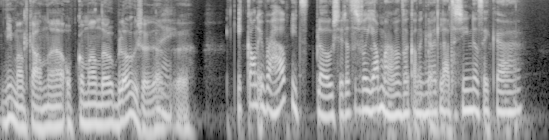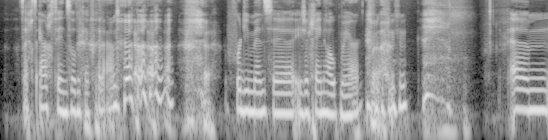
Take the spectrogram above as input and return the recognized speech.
Niemand kan eh, op commando blozen. Dat, Nee. eh, Ik kan überhaupt niet blozen. Dat is wel jammer, want dan kan ik nooit laten zien dat ik het echt erg vind wat ik heb gedaan. Voor die mensen is er geen hoop meer. Ehm,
